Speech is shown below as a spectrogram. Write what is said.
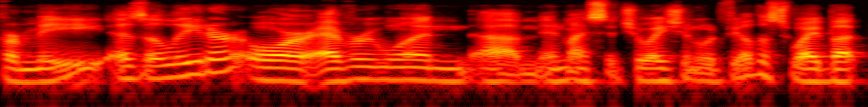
for me as a leader or everyone um, in my situation would feel this way but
